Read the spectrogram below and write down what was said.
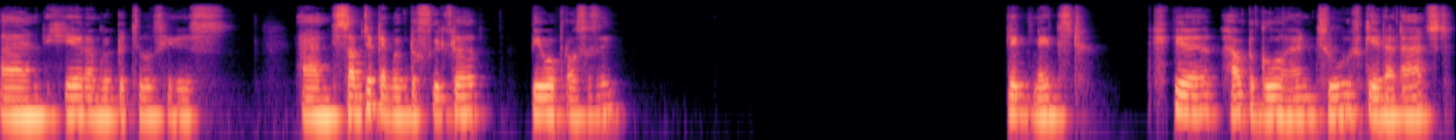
And here I'm going to choose his and subject I'm going to filter PO processing. Click next. Here have to go and choose get attached.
